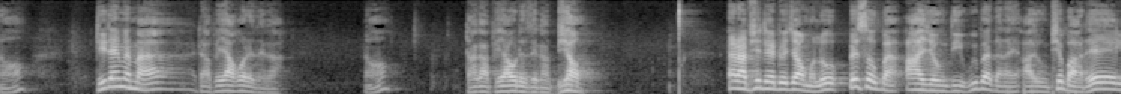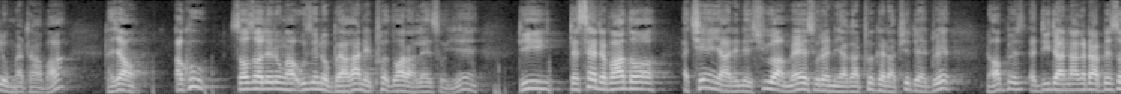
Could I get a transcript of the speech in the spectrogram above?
နော်ဒဒီတိုင်းမှမှဒါဘုရားဟောတဲ့စကားနော်ဒါကဘုရားဟောတဲ့စကားပြောင်း အဲ့ဒါဖြစ်တဲ့အတွက်ကြောင့်မလို့ပစ္စုပန်အာယုံဒီဝိပဿနာရဲ့အာယုံဖြစ်ပါတယ်လို့မှတ်ထားပါဒါကြောင့်အခုစောစောလေးတော့ငါဥစဉ်တို့ဘယ်ကနေထွက်သွားတာလဲဆိုရင်ဒီတစ်ဆက်တစ်ပါးသောအချင်းအရာတွေနဲ့ရှုရမယ်ဆိုတဲ့နေရာကထွက်ခဲ့တာဖြစ်တဲ့အတွက်နော်အတိတာနာဂတပစ္စု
